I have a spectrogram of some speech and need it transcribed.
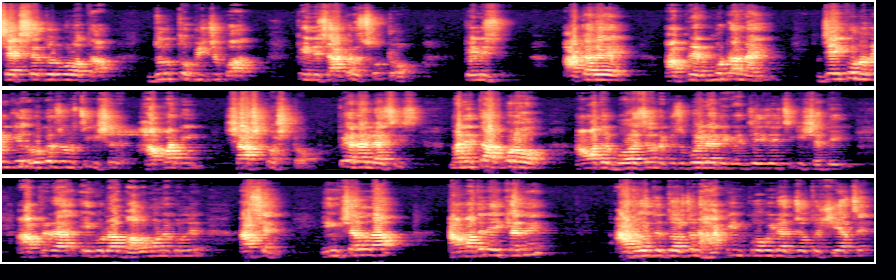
সেক্সের দুর্বলতা দ্রুত বীর্যপাত পেনিস আকারে ছোট পেনিস আকারে আপনার মোটা নাই, যে কোনো রোগী- রোগের জন্য চিকিৎসা হাঁপানি, শ্বাসকষ্ট প্যারালাইসিস মানে তারপরও আমাদের বয়সে অনেক কিছু বইলে দিবেন, যে যে চিকিৎসা দিই। আপনারা এগুলা ভালো মনে করলে আসেন। ইনশাল্লাহ আমাদের এইখানে আট হইতে দশজন হাকিম কবিরাজ জ্যোতিষী আছে।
